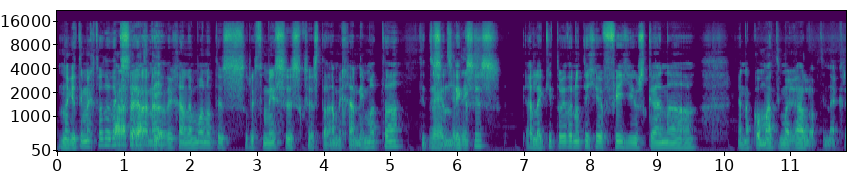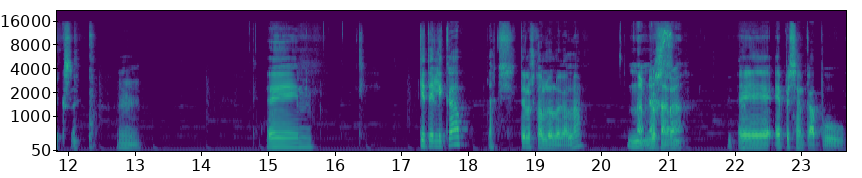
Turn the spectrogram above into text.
Ναι, γιατί μέχρι τότε δεν Αναπηραστεί. ξέρανε. Δηλαδή είχαν μόνο τις ρυθμίσεις, ξέρεις, τα μηχανήματα, τι- τις Ναι, τις ενδείξεις. Αλλά εκεί το είδαν ότι είχε φύγει ουσικά ένα, ένα κομμάτι μεγάλο από την έκρηξη. Μμ. Ε, και τελικά, εντάξει, τέλος καλό όλα καλά. Ναι, μια Προς- χαρά. Ε, έπεσαν κάπου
